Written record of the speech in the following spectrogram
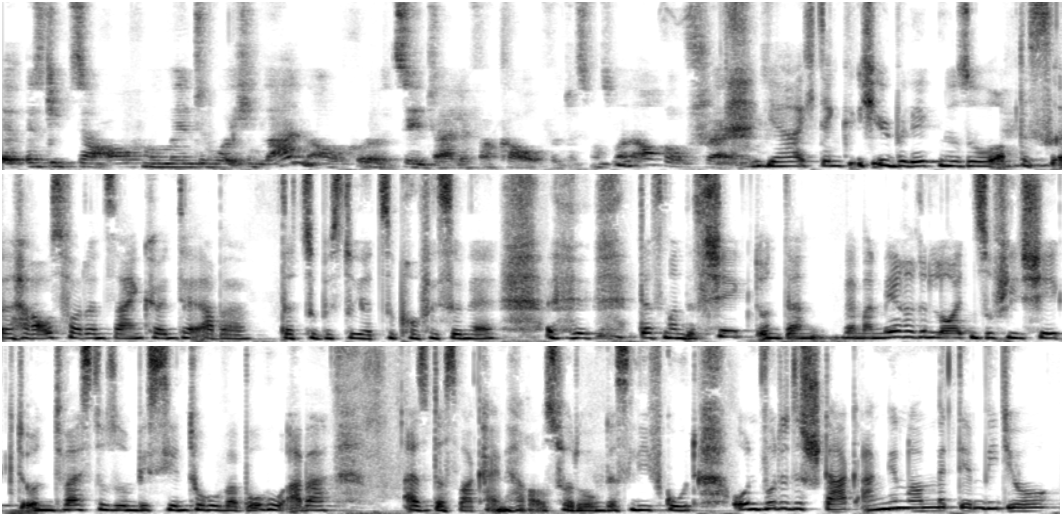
Äh, es gibt ja auch Momente, wo ich im Laden auch äh, zehn Teile verkaufe. Das muss man auch aufschreiben. Ja, ich denke, ich überlege nur so, ob das äh, herausfordernd sein könnte, aber dazu bist du ja zu professionell, dass man das schickt und dann, wenn man mehreren Leuten so viel schickt und weißt du, so ein bisschen Tohu Wabohu, aber also das war keine Herausforderung, das lief gut. Und wurde das stark angenommen mit dem Video,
